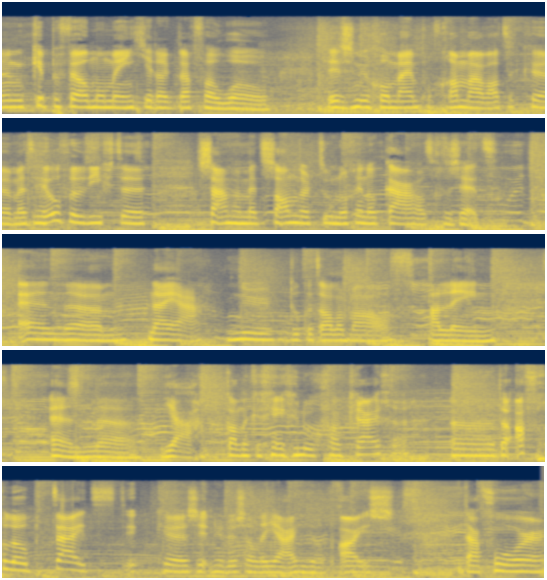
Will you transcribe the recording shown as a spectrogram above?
een, kippenvel momentje dat ik dacht van wow, dit is nu gewoon mijn programma wat ik met heel veel liefde samen met Sander toen nog in elkaar had gezet. En ehm, nou ja, nu doe ik het allemaal alleen. En eh, ja, kan ik er geen genoeg van krijgen. Eh, de afgelopen tijd, ik eh, zit nu dus al een jaar hier op ICE. Daarvoor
